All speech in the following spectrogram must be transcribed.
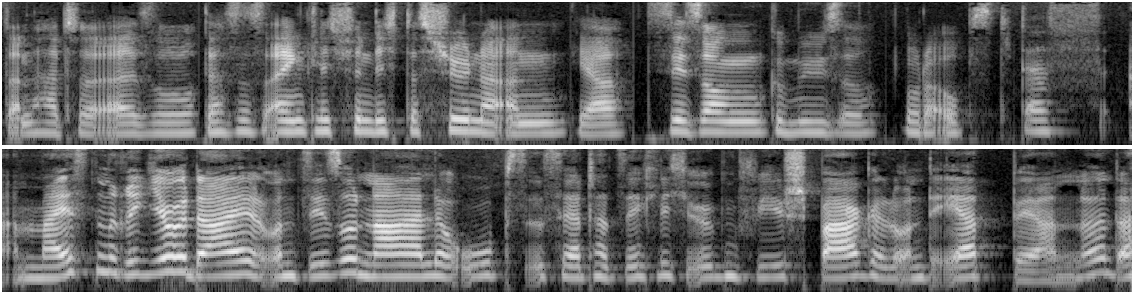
dann hatte. Also das ist eigentlich, finde ich, das Schöne an ja Saisongemüse oder Obst. Das am meisten regional und saisonale Obst ist ja tatsächlich irgendwie Spargel und Erdbeeren. Ne? Da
